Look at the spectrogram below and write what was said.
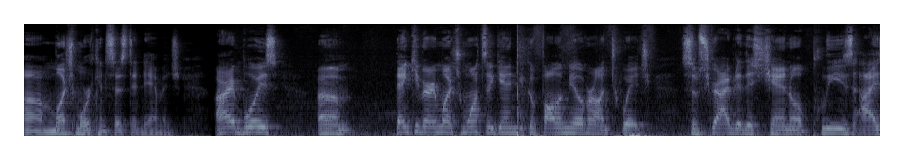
um, much more consistent damage. All right, boys. Um, thank you very much. Once again, you can follow me over on Twitch. Subscribe to this channel, please. I,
